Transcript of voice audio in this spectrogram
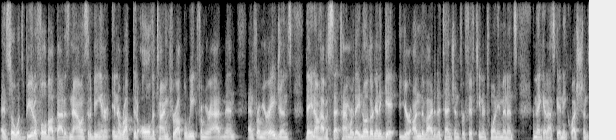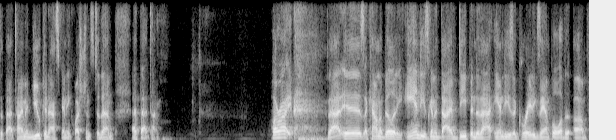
And so, what's beautiful about that is now instead of being inter- interrupted all the time throughout the week from your admin and from your agents, they now have a set time where they know they're going to get your undivided attention for 15 or 20 minutes and they can ask any questions at that time. And you can ask any questions to them at that time. All right. That is accountability. Andy's going to dive deep into that. Andy's a great example of, of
